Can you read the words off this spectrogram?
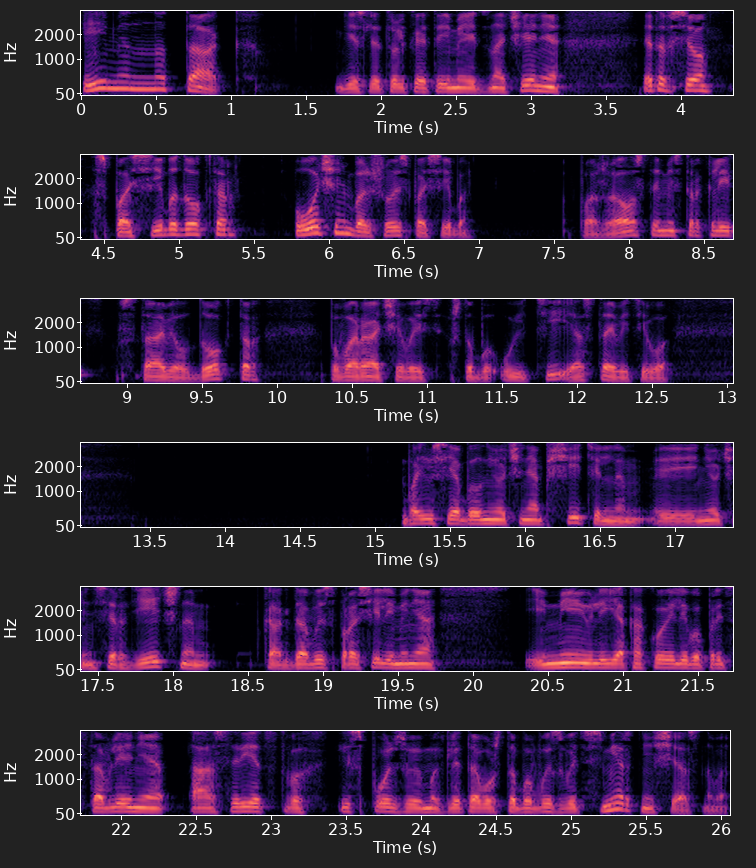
именно так. Если только это имеет значение. Это все. Спасибо, доктор. Очень большое спасибо. Пожалуйста, мистер Клик, вставил доктор, поворачиваясь, чтобы уйти и оставить его. Боюсь, я был не очень общительным и не очень сердечным, когда вы спросили меня, имею ли я какое-либо представление о средствах, используемых для того, чтобы вызвать смерть несчастного.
